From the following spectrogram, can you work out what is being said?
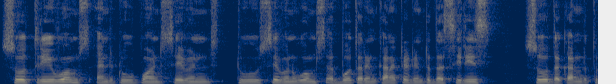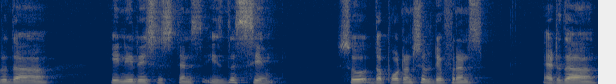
So 3 ohms and 2.727 ohms are both are connected into the series. So the current through the any resistance is the same. So the potential difference at the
